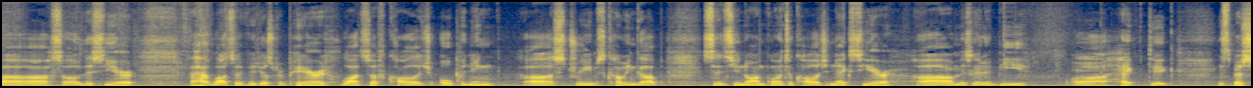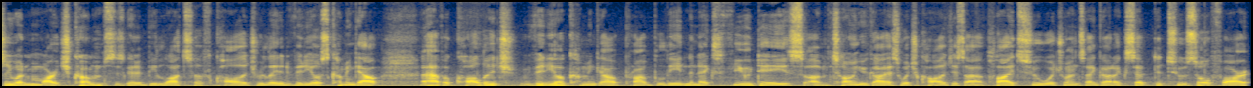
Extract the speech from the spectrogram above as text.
uh, so this year I have lots of videos prepared lots of college opening uh, streams coming up. Since you know I'm going to college next year um, it's gonna be uh, hectic especially when March comes there's gonna be lots of college related videos coming out. I have a college video coming out probably in the next few days um, telling you guys which colleges I applied to which ones I got accepted to so far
